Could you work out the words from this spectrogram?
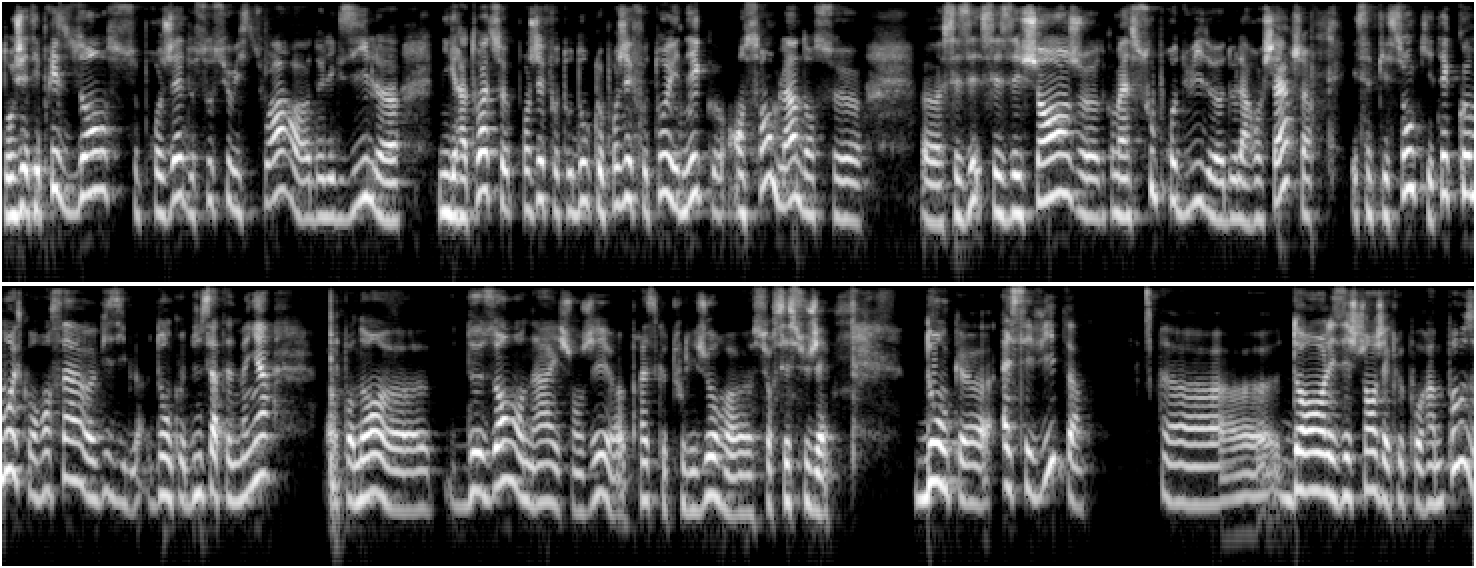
Donc, j'ai été prise dans ce projet de socio-histoire euh, de l'exil euh, migratoire, ce projet photo. Donc, le projet photo est né ensemble hein, dans ce, ces, échanges comme un sous-produit de, la recherche et cette question qui était comment est-ce qu'on rend ça visible. Donc, d'une certaine manière, euh, pendant euh, deux ans, on a échangé euh, presque tous les jours sur ces sujets. Donc, assez vite, dans les échanges avec le programme Pause,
